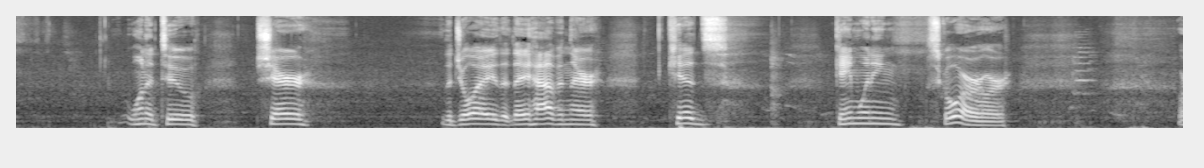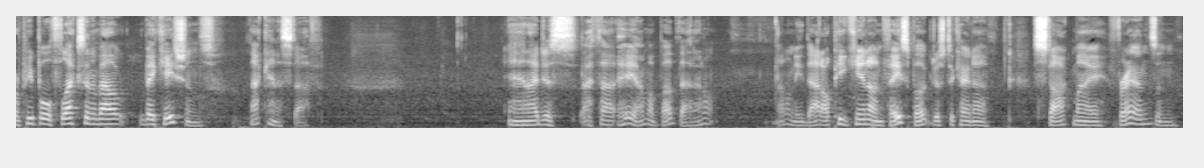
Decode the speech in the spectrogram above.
wanted to share the joy that they have in their kids' game winning score or or people flexing about vacations, that kind of stuff. And I just I thought, hey, I'm above that. I don't I don't need that. I'll peek in on Facebook just to kind of stalk my friends and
